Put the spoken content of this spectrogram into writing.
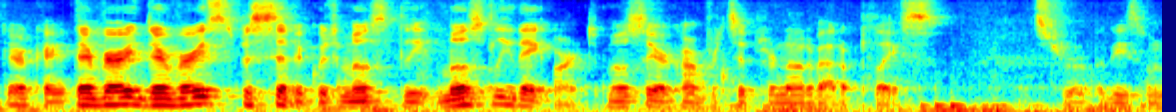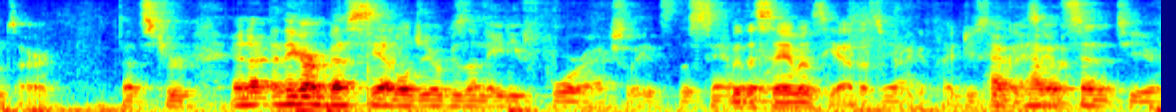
They're okay. They're very they're very specific, which mostly mostly they aren't. Mostly our conference tips are not about a place, That's true. but these ones are. That's true. And I I think our best Seattle joke is on 84, actually. It's the salmon. With the one. salmons, yeah, that's pretty good. I do I say good haven't salmon. sent it to you.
